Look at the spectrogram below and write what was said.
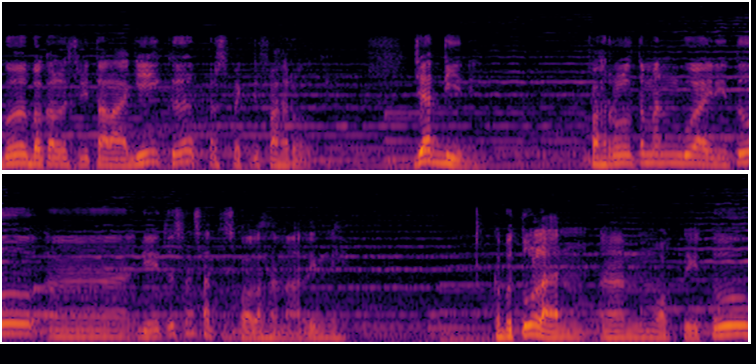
gue bakal cerita lagi ke perspektif Fahrul jadi nih Fahrul teman gue ini tuh eh, dia itu kan satu sekolah sama Alim nih kebetulan em, waktu itu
